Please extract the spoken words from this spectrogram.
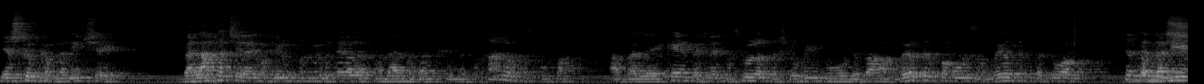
יש גם קבלנים שבלחץ שלהם אפילו מוכנים לוותר על הצמדה למדד מחירים לצרכן לאורך התקופה. אבל אה, כן, בהחלט מסלול התשלומים הוא דבר הרבה יותר פרוץ, הרבה יותר פתוח. יותר קבלנים.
